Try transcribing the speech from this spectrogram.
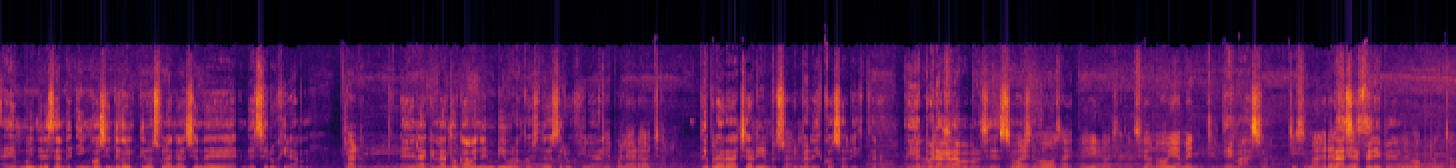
es muy interesante. Inconsciente Colectivo es una canción de, de Cerú Girán. claro, Eh, la que la tocaban en vivo en los conciertos de Cerú Girán. que después la graba charla. Después la graba Charlie su Claro. primer disco solista. Y después la graba Mercedes Sosa. Bueno, nos vamos a despedir con esa canción, obviamente. Temazo. Muchísimas gracias. Gracias, Felipe. Nos vemos pronto.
